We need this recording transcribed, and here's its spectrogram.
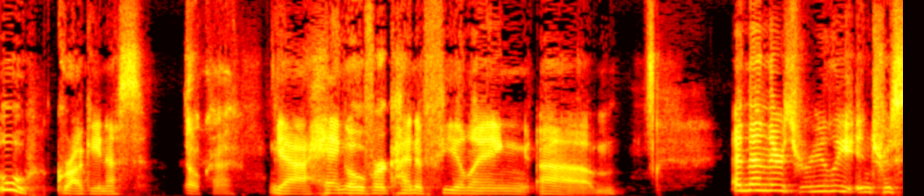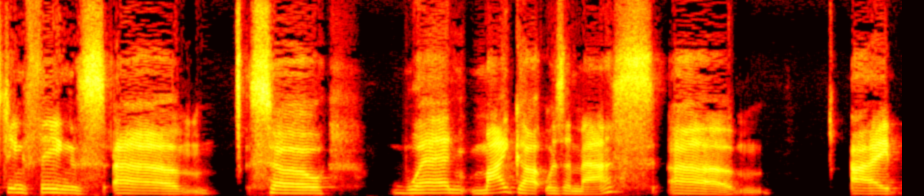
Ooh grogginess. Okay. Yeah hangover kind of feeling um and then there's really interesting things um so when my gut was a mess um i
